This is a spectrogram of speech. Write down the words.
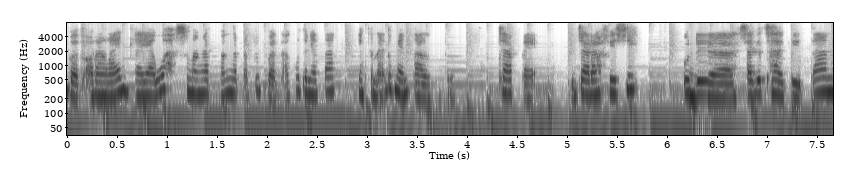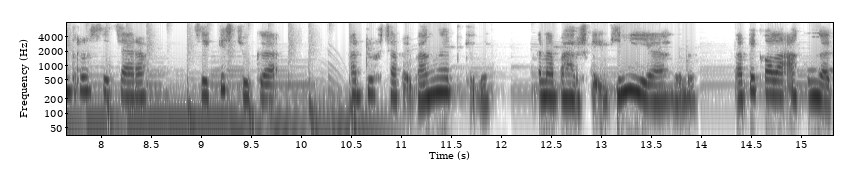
buat orang lain kayak wah semangat banget. Tapi buat aku ternyata yang kena itu mental gitu. Capek. Secara fisik udah sakit-sakitan terus secara psikis juga aduh capek banget gitu. Kenapa harus kayak gini ya? gitu. Tapi kalau aku nggak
